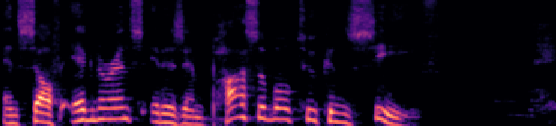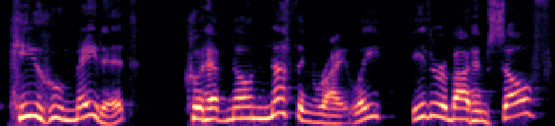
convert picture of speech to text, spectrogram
and self-ignorance it is impossible to conceive. He who made it could have known nothing rightly, either about himself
